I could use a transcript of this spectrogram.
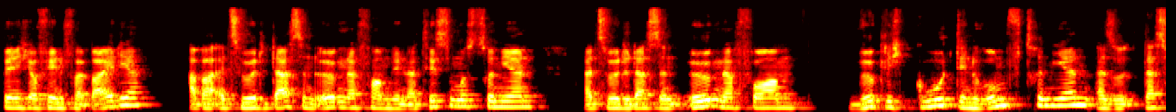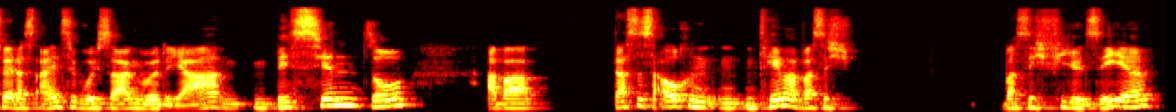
bin ich auf jeden Fall bei dir. Aber als würde das in irgendeiner Form den Latissimus trainieren, als würde das in irgendeiner Form wirklich gut den Rumpf trainieren. Also das wäre das Einzige, wo ich sagen würde, ja, ein bisschen so. Aber das ist auch ein, ein Thema, was ich, was ich viel sehe,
